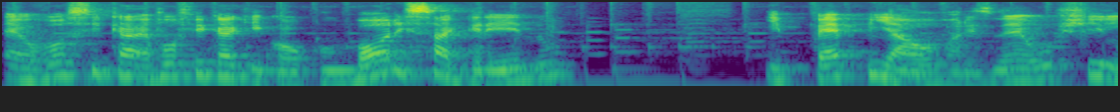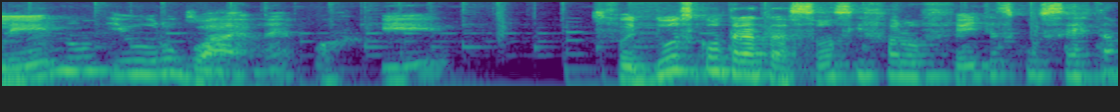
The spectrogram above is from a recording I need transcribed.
É, eu vou ficar, eu vou ficar aqui com, com Boris Sagredo e Pepe Álvares, né? O chileno e o uruguaio, né? Porque foi duas contratações que foram feitas com certa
